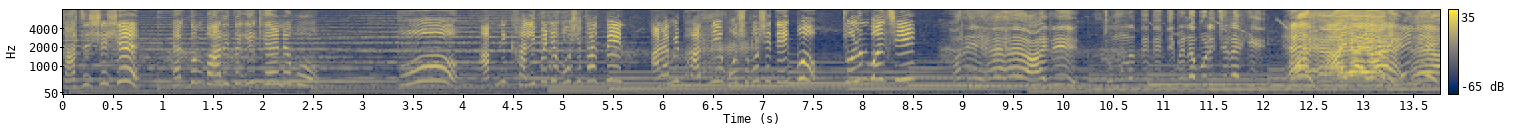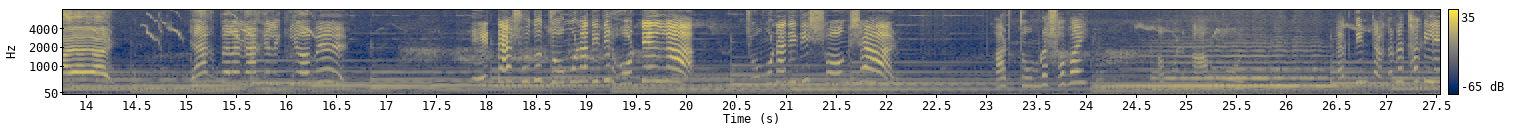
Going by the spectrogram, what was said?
কাজের শেষে একদম বাড়ি থেকে খেয়ে নেব। ও আপনি খালি পেটে বসে থাকবেন আর আমি ভাত নিয়ে বসে বসে দেখব। চলুন বলছি। আরে হ্যাঁ হ্যাঁ আয় রে। যমুনা দিদি দিবে না বলেছে নাকি? হ্যাঁ, আয়, আয়, আয়। হ্যাঁ, আয়, আয়, আয়। এক বেলা না খেলে কি হবে? এটা শুধু যমুনা দিদির হোটেল না যমুনা দিদির সংসার। আর তোমরা সবাই আমার আপন একদিন টাকা না থাকলে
